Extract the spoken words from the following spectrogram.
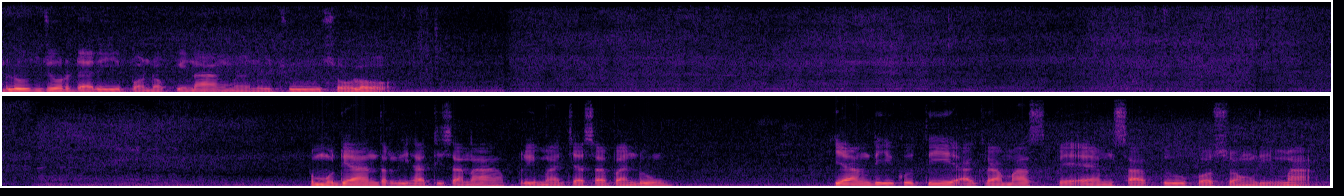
meluncur dari Pondok Pinang menuju Solo. Kemudian terlihat di sana Prima Jasa Bandung yang diikuti Agramas PM 105.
